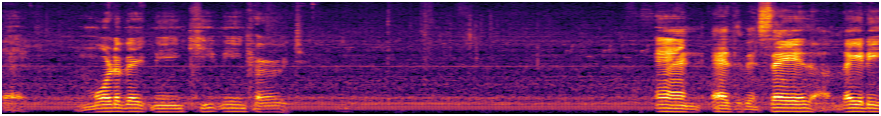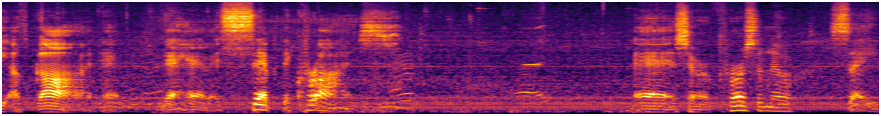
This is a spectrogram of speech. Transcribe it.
that motivate me and keep me encouraged. And as has been said, a lady of God that, that have accepted Christ as her personal Savior.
